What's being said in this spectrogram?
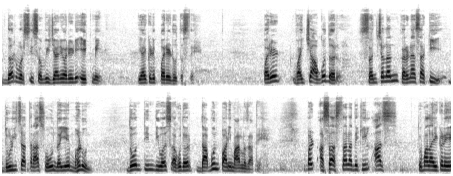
दरवर्षी सव्वीस जानेवारी आणि एक मे या इकडे परेड होत असते. परेड व्हायच्या अगोदर संचलन करण्यासाठी धुळीचा त्रास होऊ नये म्हणून दोन तीन दिवस अगोदर दाबून पाणी मारलं जाते. पण असं असताना देखील आज तुम्हाला इकडे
